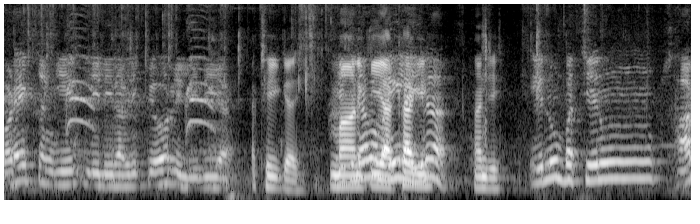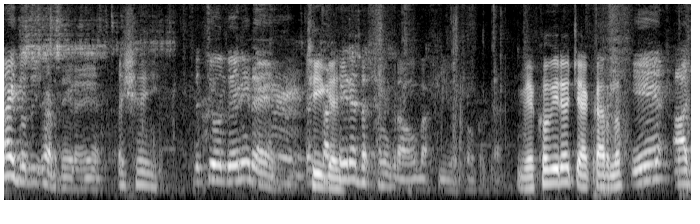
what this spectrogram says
ਬੜੇ ਚੰਗੀ ਲੀਲੀ ਦੀ ਪਿਓਰ ਲੀਲੀ ਦੀ ਆ। ਠੀਕ ਹੈ ਜੀ। ਮਾਨ ਕੀ ਆਖਾ ਜੀ ਹਾਂਜੀ। ਇਹਨੂੰ ਬੱਚੇ ਨੂੰ ਸਾਰਾ ਹੀ ਦੁੱਧ ਛੱਡਦੇ ਰਹੇ ਆ। ਅੱਛਾ ਜੀ। ਤੇ ਚੋਂਦੇ ਨਹੀਂ ਰਹੇ। ਤੇ ਠੀਕ ਹੈ ਕੱਟੇ ਦੇ ਦਰਸ਼ਨ ਕਰਾਓ ਬਾਕੀ ਵੇਖੋ ਕੱਟਾ ਵੇਖੋ ਵੀਰੋ ਚੈੱਕ ਕਰ ਲਓ। ਇਹ ਅੱਜ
